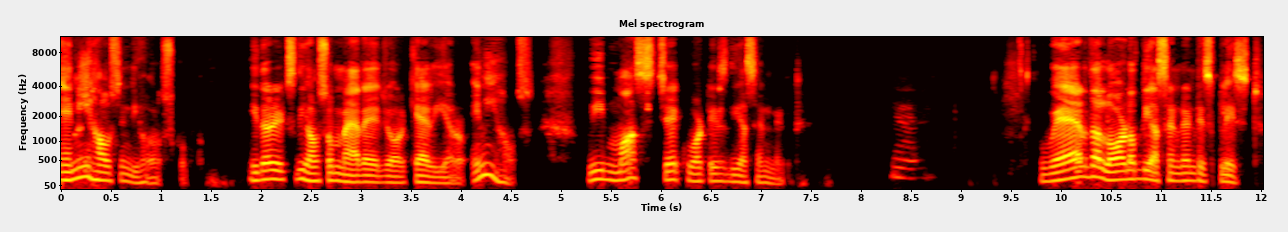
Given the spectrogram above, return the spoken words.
any house in the horoscope, either it's the house of marriage or career or any house, we must check what is the ascendant Mm. where the lord of the ascendant is placed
